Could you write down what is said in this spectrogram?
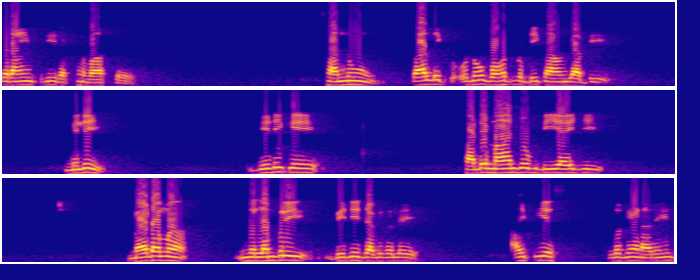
ਕ੍ਰਾਈਮ ਫ੍ਰੀ ਰੱਖਣ ਵਾਸਤੇ ਸਾਨੂੰ ਕੱਲ ਇੱਕ ਉਦੋਂ ਬਹੁਤ ਵੱਡੀ ਕਾਮਯਾਬੀ ਮਿਲੀ, ਜਿਹੜੀ ਕਿ ਸਾਡੇ ਮਾਨਯੋਗ DIG madam Nilambari Vijay Jagdale IPS Ludhiana range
